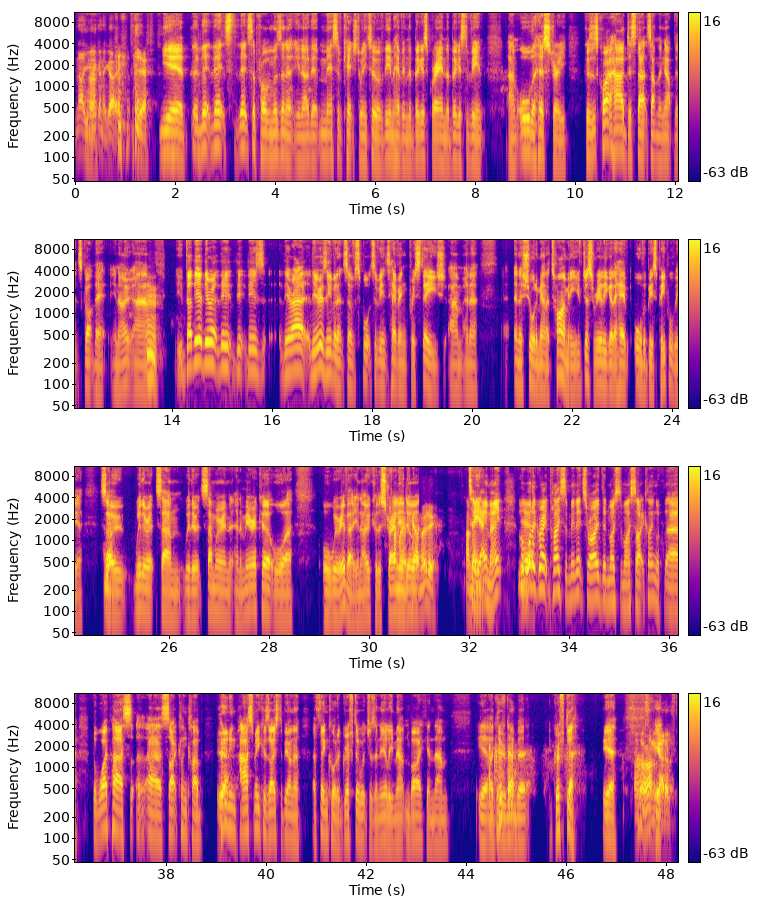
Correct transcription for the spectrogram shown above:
No, you're no. going to go. yeah, yeah. That, that's that's the problem, isn't it? You know that massive catch twenty two of them having the biggest brand, the biggest event, um, all the history, because it's quite hard to start something up that's got that. You know, um, mm. there, there, are, there, there's there are there is evidence of sports events having prestige um, in a in a short amount of time, and you've just really got to have all the best people there. So yeah. whether it's um whether it's somewhere in, in America or or wherever, you know, could Australia do it? I TA, mean, mate. Look, yeah. what a great place. I mean, that's where I did most of my cycling with uh, the Waipa uh, uh, Cycling Club, yeah. past me because I used to be on a, a thing called a grifter, which is an early mountain bike. And um, yeah, a I grifter. do remember grifter. Yeah. Oh, yeah. out of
